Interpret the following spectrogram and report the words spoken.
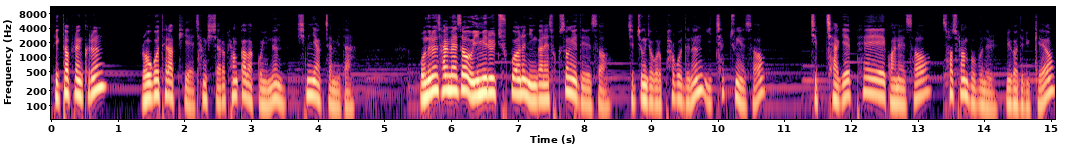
빅터 프랭클은 로고테라피의 창시자로 평가받고 있는 심리학자입니다. 오늘은 삶에서 의미를 추구하는 인간의 속성에 대해서 집중적으로 파고드는 이 책 중에서 집착의 폐해에 관해서 서술한 부분을 읽어드릴게요.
